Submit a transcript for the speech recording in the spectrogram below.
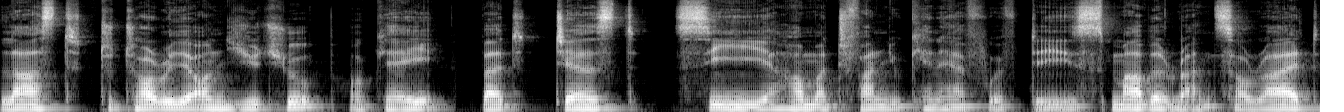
last tutorial on YouTube. Okay. But just see how much fun you can have with these marble runs. All right.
